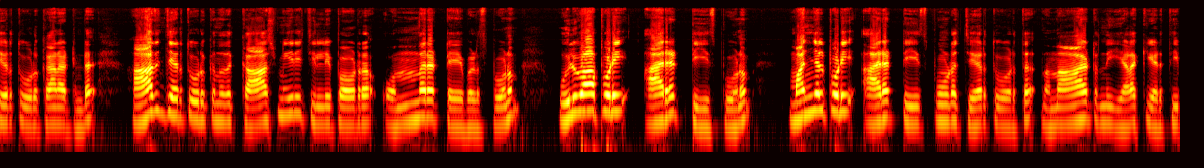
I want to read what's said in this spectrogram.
ചേർത്ത് കൊടുക്കാനായിട്ടുണ്ട്. ആദ്യം ചേർത്ത് കൊടുക്കുന്നത് കാശ്മീരി ചില്ലി പൗഡർ ഒന്നര ടേബിൾ സ്പൂണും ഉലുവാപ്പൊടി അര ടീസ്പൂണും മഞ്ഞൾപ്പൊടി അര ടീസ്പൂൺ ചേർത്ത് കൊടുത്ത് നന്നായിട്ടൊന്ന് ഇളക്കിയെടുത്ത് ഈ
